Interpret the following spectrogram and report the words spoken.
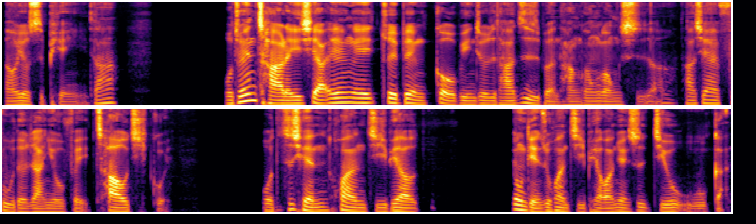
然后又是便宜。它，我昨天查了一下，ANA 最被人诟病就是它日本航空公司啊，它现在付的燃油费超级贵。我之前换机票用点数换机票，完全是几乎无感。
